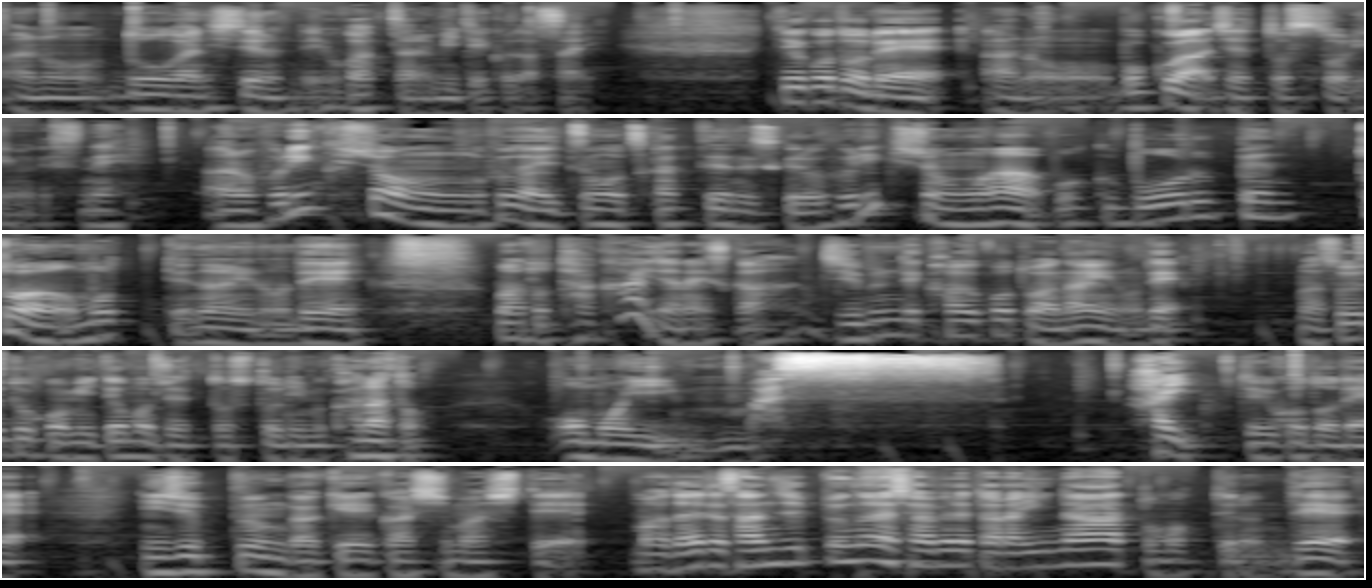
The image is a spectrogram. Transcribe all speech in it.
あの、動画にしてるんでよかったら見てください。ということで、あの、僕はジェットストリームですね。あの、フリクション、普段いつも使ってるんですけど、フリクションは僕、ボールペンとは思ってないので、まあ、あと高いじゃないですか。自分で買うことはないので、まあ、そういうとこを見てもジェットストリームかなと思います。はい。ということで、20分が経過しまして、まあ大体30分ぐらい喋れたらいいなと思ってるんで、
